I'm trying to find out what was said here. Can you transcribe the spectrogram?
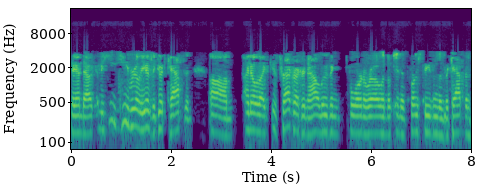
standout. I mean, he he really is a good captain. Um, I know like his track record now, losing four in a row in, the, in his first season as the captain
